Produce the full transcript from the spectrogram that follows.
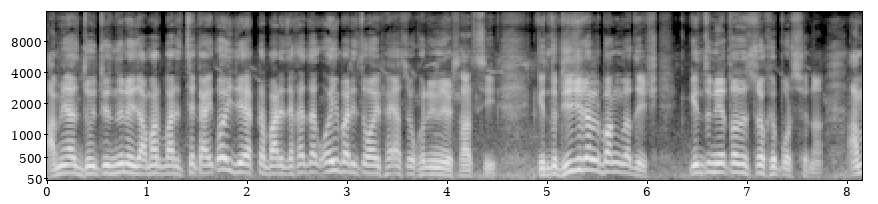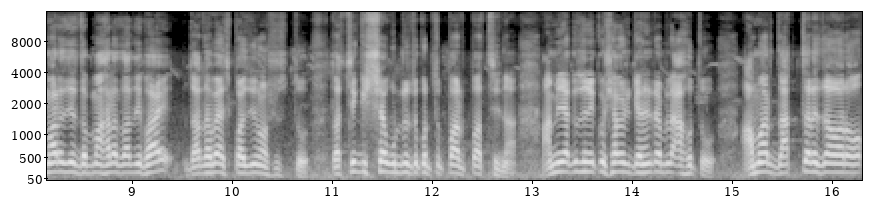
আমি আজ দুই, তিন দিন এই যে আমার বাড়ি থেকে ওই যে একটা বাড়ি দেখা যাক, ওই বাড়িতে ওয়াইফাই আছে, ওখানে নিয়ে সারছি। কিন্তু ডিজিটাল বাংলাদেশ, কিন্তু নেতাদের চোখে পড়ছে না। আমার যে মাহারা দাদি ভাই দাদা ভাই কয়দিন অসুস্থ? তার চিকিৎসা উন্নত করতে পার- পারছি না। আমি একজন একুশ আগস্ট বলে আহত। আমার ডাক্তারে যাওয়ার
